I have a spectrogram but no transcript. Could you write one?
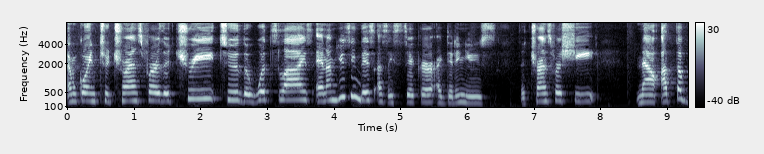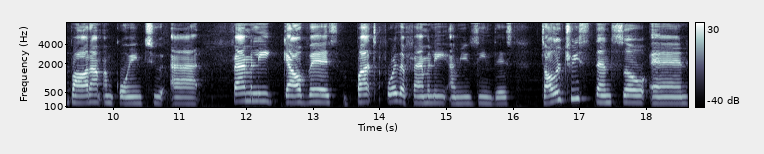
I'm going to transfer the tree to the wood slice and I'm using this as a sticker. I didn't use the transfer sheet. Now at the bottom, I'm going to add family Galvez, but for the family, I'm using this Dollar Tree stencil and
